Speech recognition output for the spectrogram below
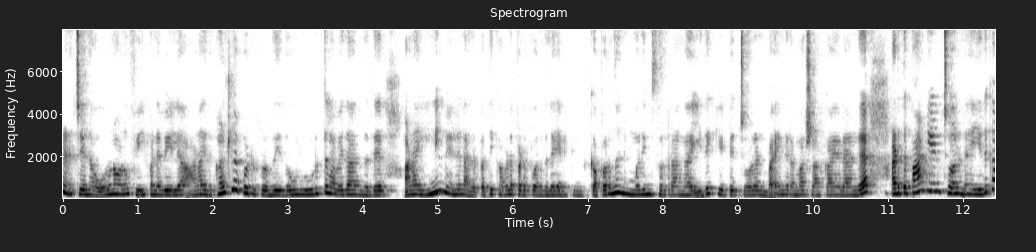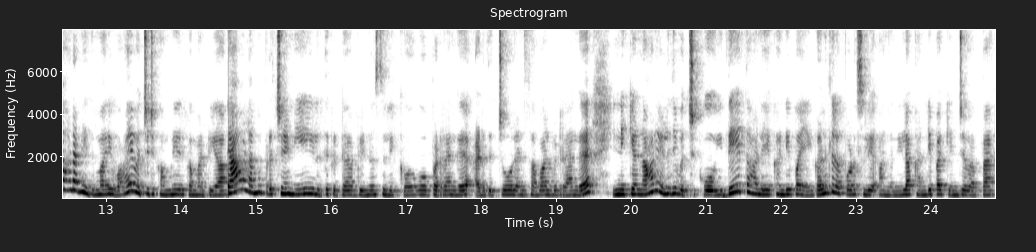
நினச்சி நான் ஒரு நாளும் ஃபீல் பண்ணவே இல்லை. ஆனால் இது கழுத்தில் போட்டிருக்கிறது ஏதோ உறுத்தலாவே தான் இருந்தது. ஆனால் இனிமேல் நான் அதை பற்றி கவலைப்பட போகிறதில்ல எனக்கு இதுக்கப்புறம் தான் நிம்மதின்னு சொல்கிறாங்க இதை கேட்டு சோழன் பயங்கரமாக ஷாக் ஆயிடுறாங்க. அடுத்த பாண்டியன் சோழனை எதுக்காக நீ இது மாதிரி வாயை வச்சுட்டு கம்மியே இருக்க மாட்டியா? தேவையில்லாம பிரச்சனை நீயே இழுத்துக்கிட்ட அப்படின்னு சொல்லி கோவப்படுறாங்க. அடுத்து சோழன் சவால் விடுறாங்க. இன்னைக்கு நானும் எழுதி வச்சுக்கோ. இதே தாலியை கண்டிப்பாக என் கழுத்தில் போட சொல்லி அந்த நிலா கண்டிப்பாக கெஞ்ச வைப்பேன்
